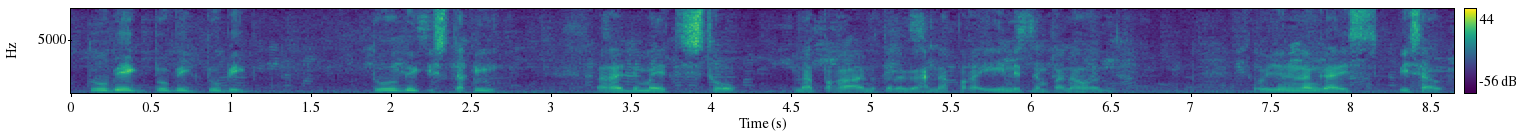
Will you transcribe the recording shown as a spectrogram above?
Tubig, tubig, tubig. Tubig is the. Para hindi may stroke. Napaka ano talaga, napakainit ng panahon. So, yun lang guys. Peace out.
